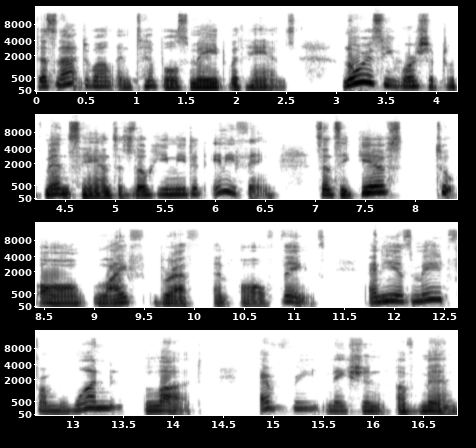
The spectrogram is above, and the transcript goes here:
does not dwell in temples made with hands, nor is he worshiped with men's hands as though he needed anything, since he gives to all life, breath, and all things. And he has made from one blood every nation of men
